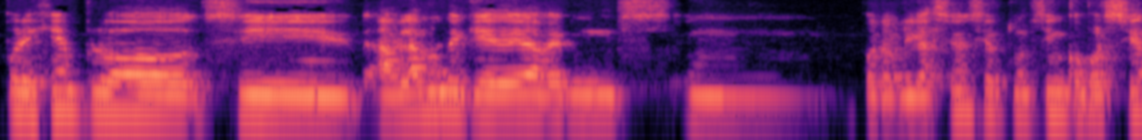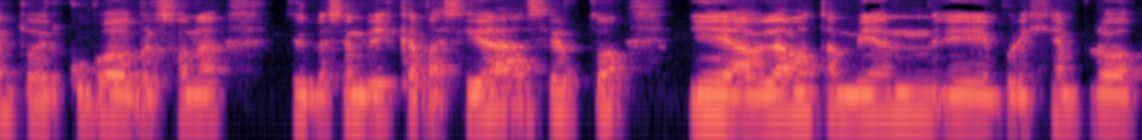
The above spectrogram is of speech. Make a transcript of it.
por ejemplo, si hablamos de que debe haber un, por obligación, ¿cierto? Un 5% del cupo de personas en situación de discapacidad, ¿cierto? Y hablamos también, eh, por ejemplo,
